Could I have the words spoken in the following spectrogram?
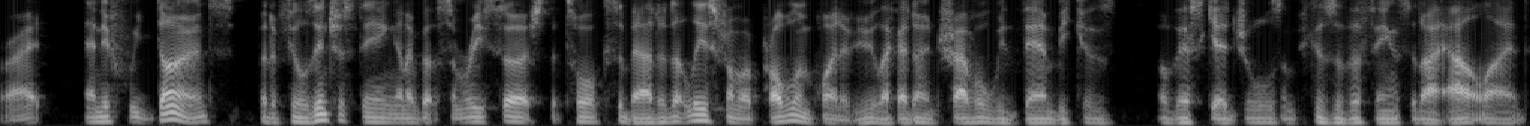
right? And if we don't, but it feels interesting, and I've got some research that talks about it, at least from a problem point of view, like I don't travel with them because of their schedules and because of the things that I outlined.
